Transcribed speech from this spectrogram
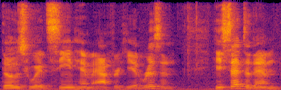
those who had seen him after he had risen. He said to them,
